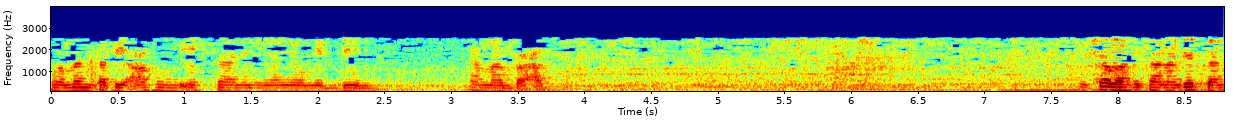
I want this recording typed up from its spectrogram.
ومن تبعهم بإحسان إلى يوم الدين أما بعد Insyaallah kita lanjutkan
